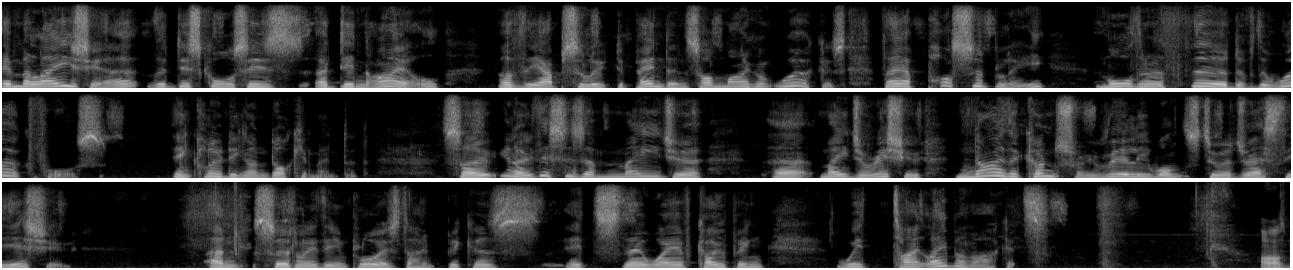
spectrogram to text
in Malaysia, the discourse is a denial of the absolute dependence on migrant workers. They are possibly more than a third of the workforce, including undocumented. So, you know, this is a major, uh, major issue. Neither country really wants to address the issue. And certainly the employers don't because it's their way of coping with tight labour markets. Well,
